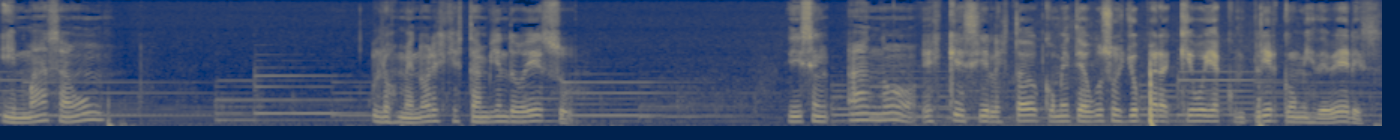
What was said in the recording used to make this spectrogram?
Y más aún los menores que están viendo eso dicen, ah, no, es que si el Estado comete abusos, yo para qué voy a cumplir con mis deberes.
